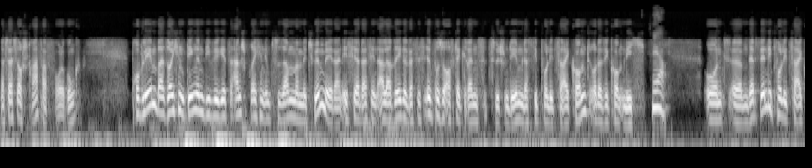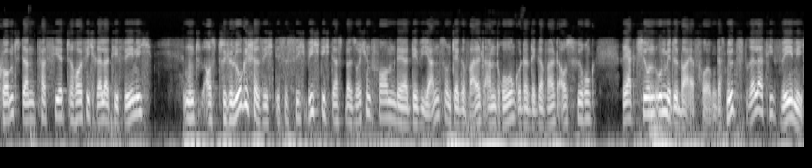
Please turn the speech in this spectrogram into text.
Das heißt auch Strafverfolgung. Problem bei solchen Dingen, die wir jetzt ansprechen im Zusammenhang mit Schwimmbädern, ist ja, dass in aller Regel, das ist irgendwo so auf der Grenze zwischen dem, dass die Polizei kommt oder sie kommt nicht. Ja. Und ähm, selbst wenn die Polizei kommt, dann passiert häufig relativ wenig. Und aus psychologischer Sicht ist es sich wichtig, dass bei solchen Formen der Devianz und der Gewaltandrohung oder der Gewaltausführung Reaktionen unmittelbar erfolgen. Das nützt relativ wenig,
